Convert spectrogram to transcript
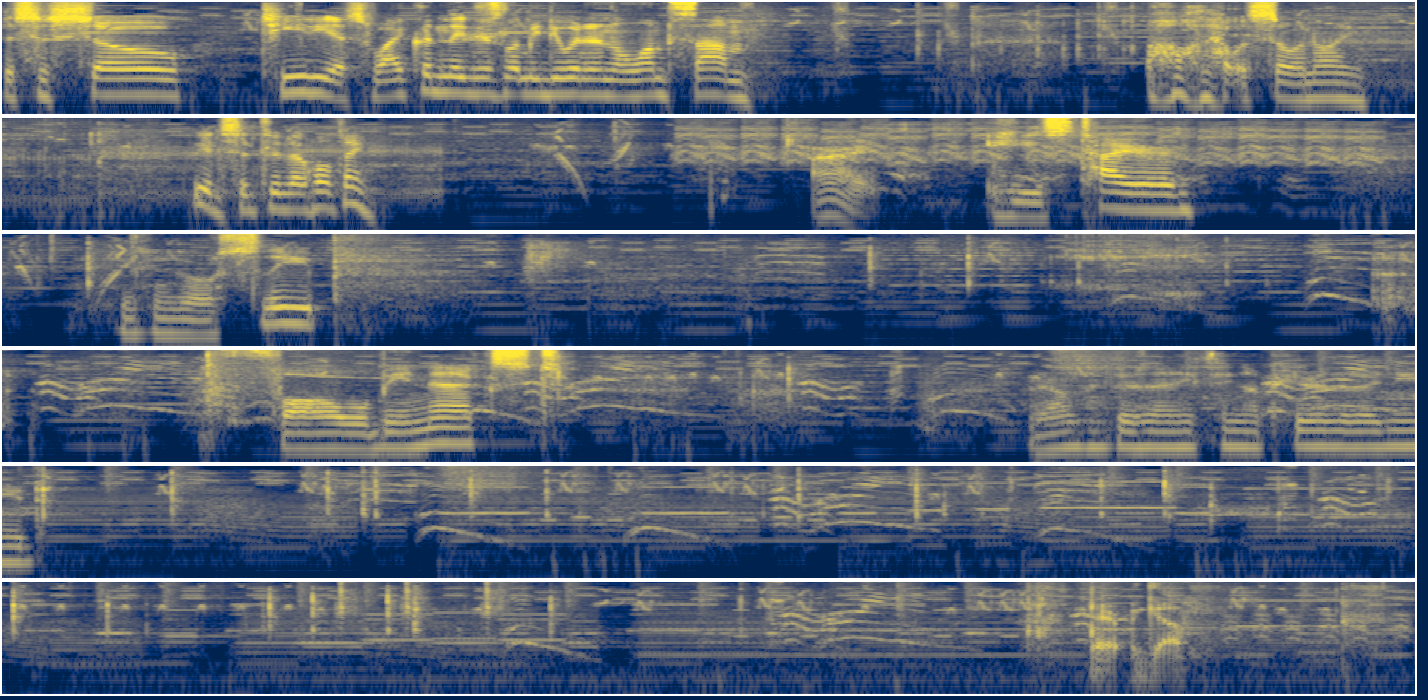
This is so tedious. Why couldn't they just let me do it in a lump sum? Oh, that was so annoying. We had to sit through that whole thing. Alright. He's tired. He can go sleep. Fall will be next. I don't think there's anything up here that I need.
